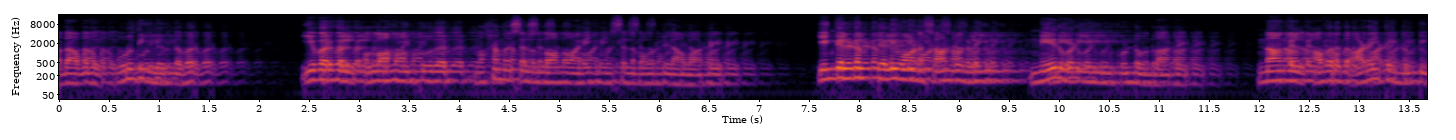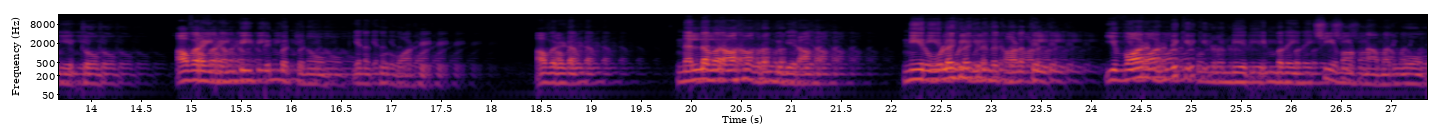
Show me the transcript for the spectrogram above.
அதாவது உறுதியில் இருந்தவர் இவர்கள் அல்லாஹுவின் தூதர் முகமது சல்லாஹூ அலைஹி வஸல்லம் அவர்கள் ஆவார்கள். எங்களிடம் தெளிவான சான்றுகளையும் நேர் வழியையும் கொண்டு வந்தார்கள். நாங்கள் அவரது அழைப்பை நம்பி ஏற்றோம் அவரை நம்பி பின்பற்றினோம் என கூறுவார்கள். அவரிடம் நல்லவராக உறங்குவீராக. நீர் உலகில் இருந்த காலத்தில் இவ்வாறு நம்பிக்கை கொண்டிருந்தீர் என்பதை நிச்சயமாக நாம் அறிவோம்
